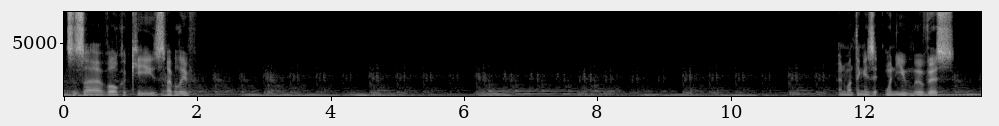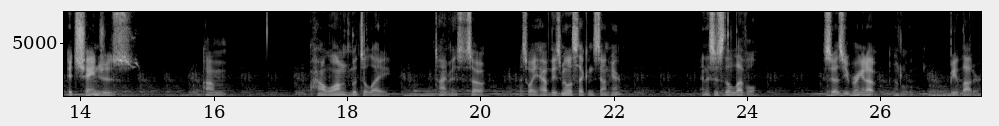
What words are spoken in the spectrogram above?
This is uh, Volca Keys, I believe. One thing is, it, when you move this, it changes um, how long the delay time is. So that's why you have these milliseconds down here. And this is the level. So as you bring it up, it'll be louder.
